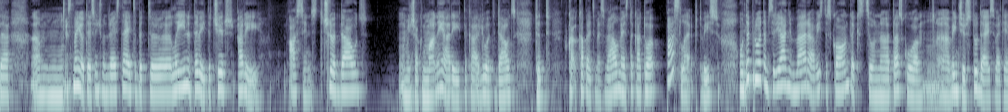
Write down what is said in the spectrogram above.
Um, smejoties, viņš man reiz teica, bet Līna, tevī taču ir arī asinis, taču ļoti daudz. Un viņš saka, nu manī arī ir ļoti daudz. Tad kāpēc mēs vēlamies to paslēpt visu. Un te, protams, ir jāņem vērā viss tas konteksts un tas, ko viņš ir studējis, vai tie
